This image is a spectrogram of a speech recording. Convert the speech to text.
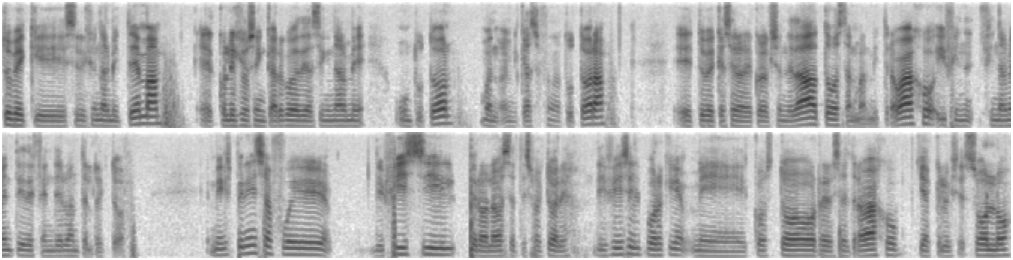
Tuve que seleccionar mi tema, el colegio se encargó de asignarme un tutor, bueno, en mi caso fue una tutora, eh, tuve que hacer la recolección de datos, armar mi trabajo y finalmente defenderlo ante el rector. Mi experiencia fue difícil, pero a la vez satisfactoria. Difícil porque me costó realizar el trabajo, ya que lo hice solo.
